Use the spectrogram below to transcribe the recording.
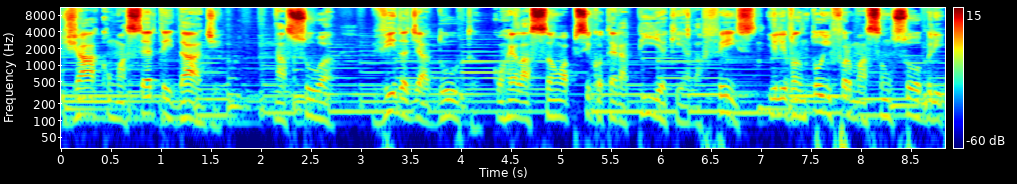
já com uma certa idade, na sua vida de adulta, com relação à psicoterapia que ela fez e levantou informação sobre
